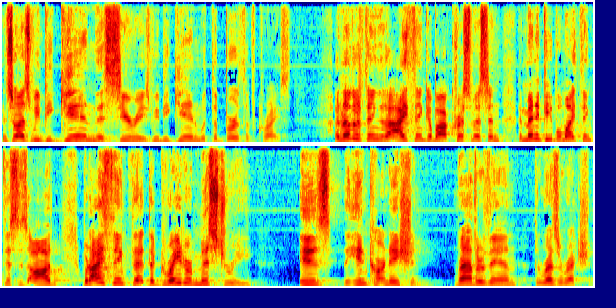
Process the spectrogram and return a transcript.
And so, as we begin this series, we begin with the birth of Christ. Another thing that I think about Christmas, and, and many people might think this is odd, but I think that the greater mystery is the incarnation rather than the resurrection.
